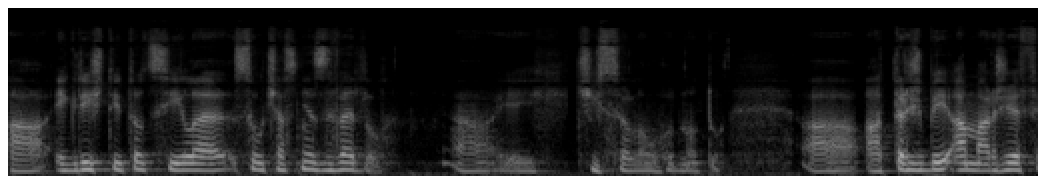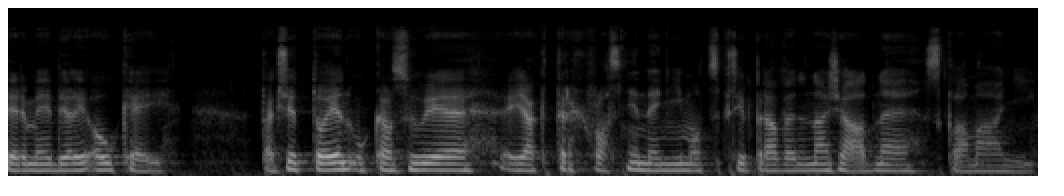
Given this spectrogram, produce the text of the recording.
A i když tyto cíle současně zvedl jejich číselnou hodnotu a, a tržby a marže firmy byly OK, takže to jen ukazuje, jak trh vlastně není moc připraven na žádné zklamání.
